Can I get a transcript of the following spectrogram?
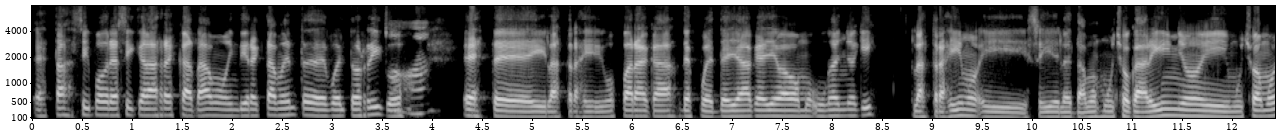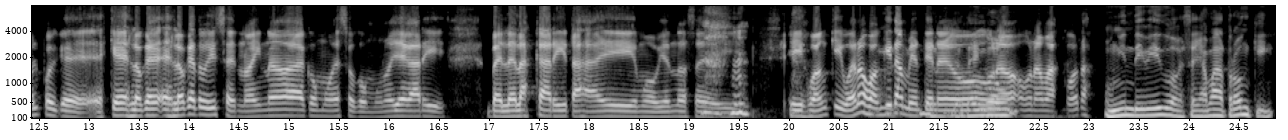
estas sí podría decir que las rescatamos indirectamente de Puerto Rico. Este, y las trajimos para acá después de ya que llevábamos un año aquí las trajimos y sí, les damos mucho cariño y mucho amor porque es que es lo que es lo que tú dices, no hay nada como eso, como uno llegar y verle las caritas ahí moviéndose y, y Juanqui, bueno, Juanqui también tiene una, mascota. Un individuo que se llama Tronqui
